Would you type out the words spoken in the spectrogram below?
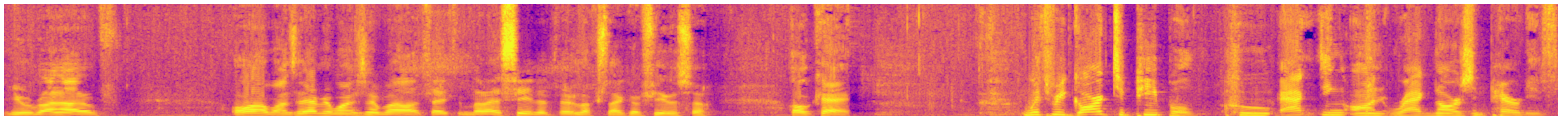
you run out of oral ones. And every once in a while I'll take them, but I see that there looks like a few. So, okay. With regard to people who, acting on Ragnar's imperative,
